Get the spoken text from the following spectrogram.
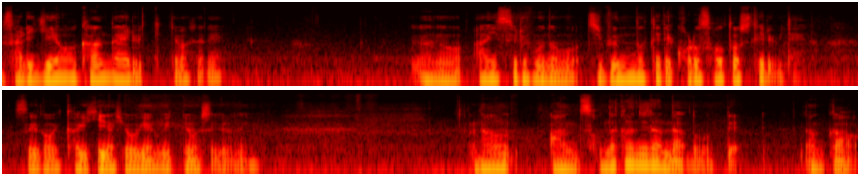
去り際を考えるって言ってましたね。あの愛する者も自分の手で殺そうとしてるみたいなすごい過激な表現を言ってましたけどね。なんあそんな感じなんだと思って。なんか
